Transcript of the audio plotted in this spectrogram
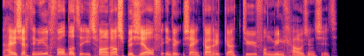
hij zegt in ieder geval dat er iets van Raspe zelf in zijn karikatuur van Münchhausen zit.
